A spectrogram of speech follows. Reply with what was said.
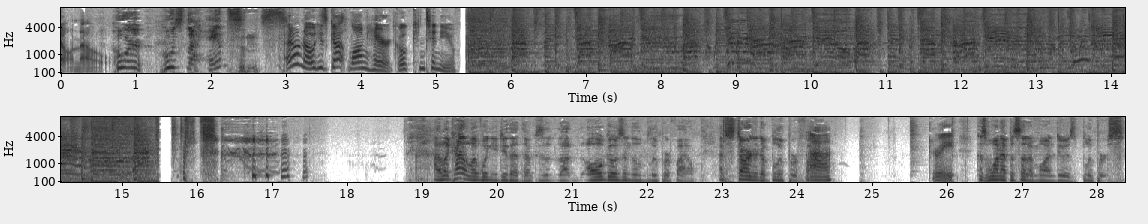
Don't know. Who are who's the Hansons? I don't know. He's got long hair. Go continue. I like, kind of love when you do that though, because it that all goes into the blooper file. I've started a blooper file Ah, great. because one episode I'm want to do is bloopers.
